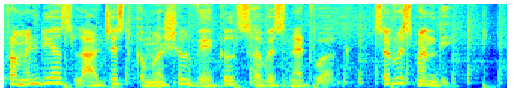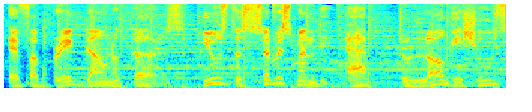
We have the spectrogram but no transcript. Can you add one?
from India's largest commercial vehicle service network, Service Mandi. If a breakdown occurs, use the Service Mandi app to log issues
